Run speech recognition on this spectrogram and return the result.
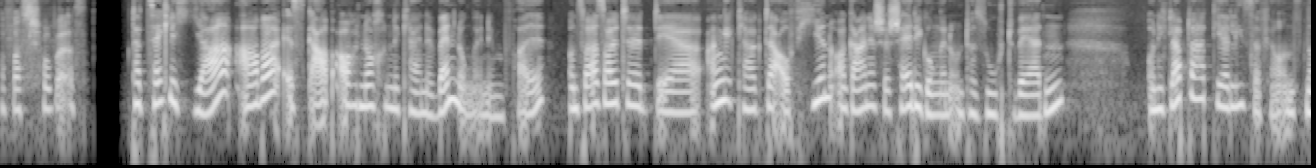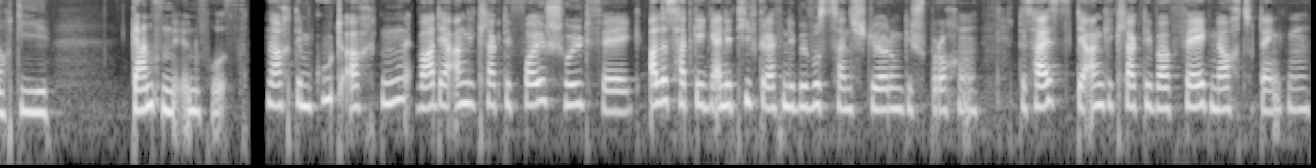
auf was schob er es? Tatsächlich ja, aber es gab auch noch eine kleine Wendung in dem Fall. Und zwar sollte der Angeklagte auf hirnorganische Schädigungen untersucht werden. Und ich glaube, da hat die Alisa für uns noch die ganzen Infos. Nach dem Gutachten war der Angeklagte voll schuldfähig. Alles hat gegen eine tiefgreifende Bewusstseinsstörung gesprochen. Das heißt, der Angeklagte war fähig nachzudenken.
